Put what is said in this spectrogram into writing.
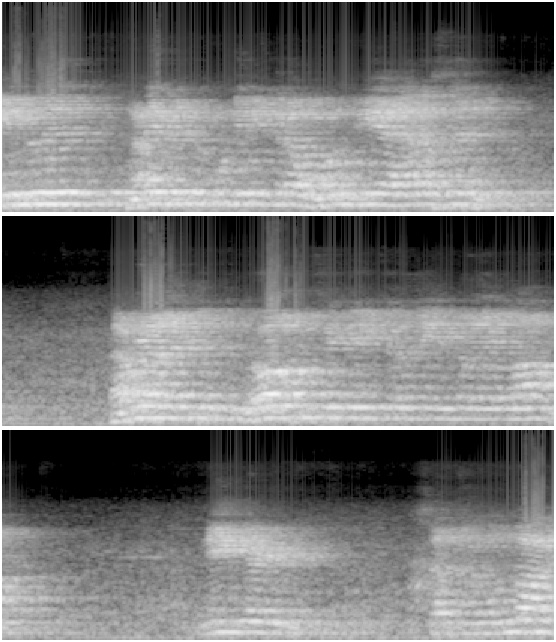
இன்று நடைபெற்றுக் கொண்டிருக்கிற ஒன்றிய அரசு தமிழகத்திற்கு துரோகம் செய்திருக்கிறது என்பதையெல்லாம் நீங்கள் சற்று முன்பாக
